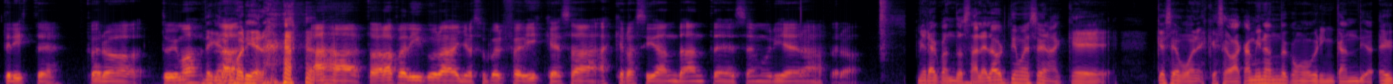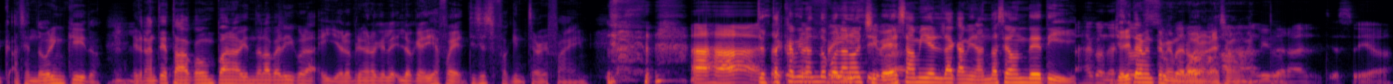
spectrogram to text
triste. Pero tuvimos. De que no muriera. ajá, toda la película, yo súper feliz que esa asquerosidad andante se muriera, pero. Mira, cuando sale la última escena, que que se pone, que se va caminando como brincando, eh, haciendo brinquitos. Literalmente estaba con un pana viendo la película y yo lo primero que lo que dije fue, this is fucking terrifying. Ajá. Tú estás caminando por la noche y ves esa mierda caminando hacia donde ti. yo literalmente me muero en ese momento. literal, Dios mío.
